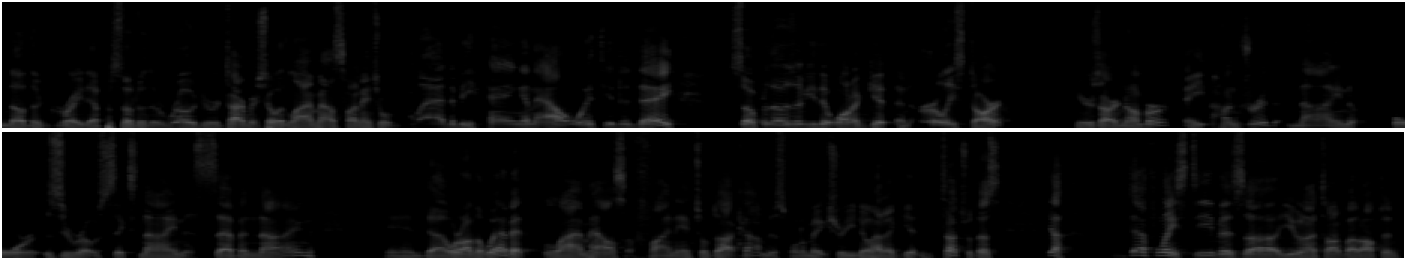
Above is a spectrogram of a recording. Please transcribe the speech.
Another great episode of the Road to Retirement Show at Limehouse Financial. We're glad to be hanging out with you today. So, for those of you that want to get an early start, here's our number 800 940 6979. And uh, we're on the web at limehousefinancial.com. Just want to make sure you know how to get in touch with us. Yeah, definitely, Steve, as uh, you and I talk about often,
